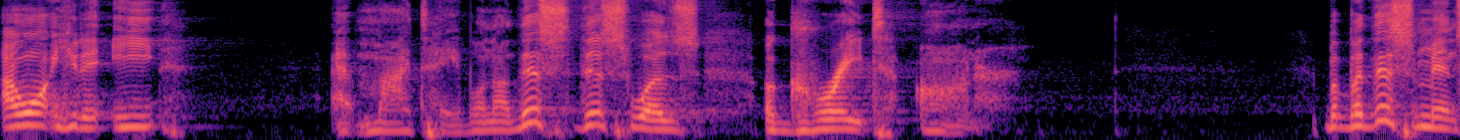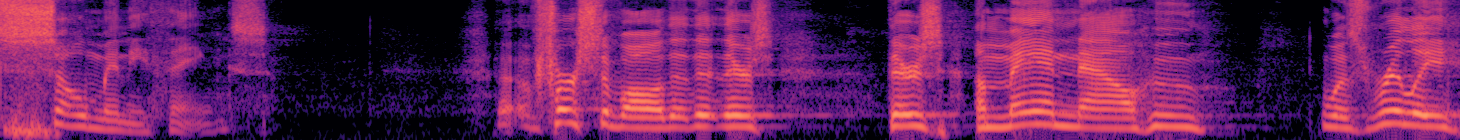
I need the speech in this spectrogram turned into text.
I want you to eat at my table. Now, this, this was a great honor. But, but this meant so many things. First of all, there's, there's a man now who was really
